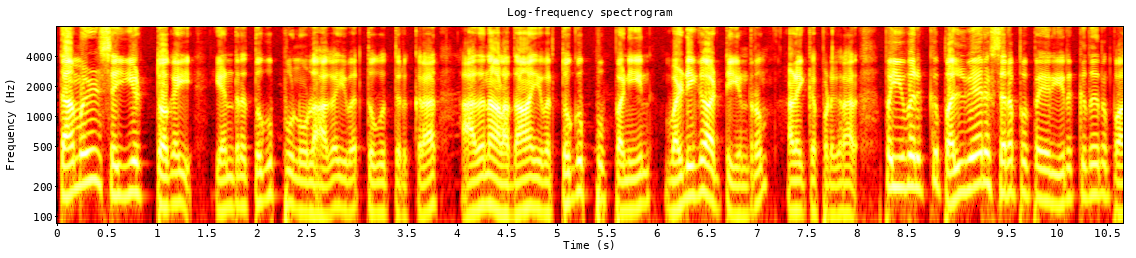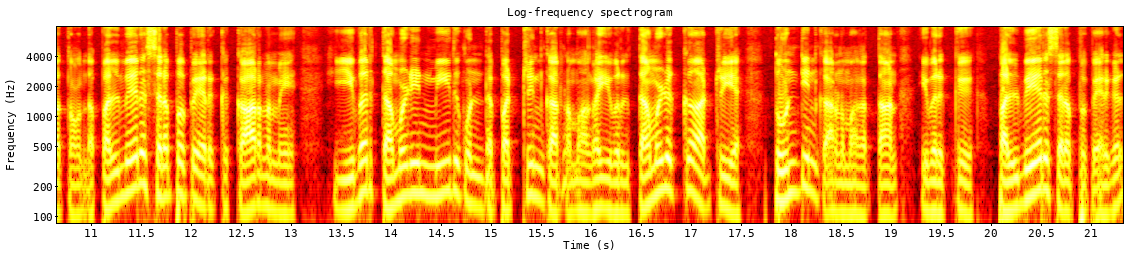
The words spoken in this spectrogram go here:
தமிழ் செய்யுட்தொகை என்ற தொகுப்பு நூலாக இவர் தொகுத்திருக்கிறார். அதனால தான் இவர் தொகுப்பு பணியின் வழிகாட்டி என்றும் அழைக்கப்படுகிறார். இப்போ இவருக்கு பல்வேறு சிறப்பு பெயர் இருக்குதுன்னு பார்த்தோம். அந்த பல்வேறு சிறப்பு பெயருக்கு காரணமே இவர் தமிழின் மீது கொண்ட பற்றின் காரணமாக இவர் தமிழுக்கு ஆற்றிய தொண்டின் காரணமாகத்தான் இவருக்கு பல்வேறு சிறப்பு பெயர்கள்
